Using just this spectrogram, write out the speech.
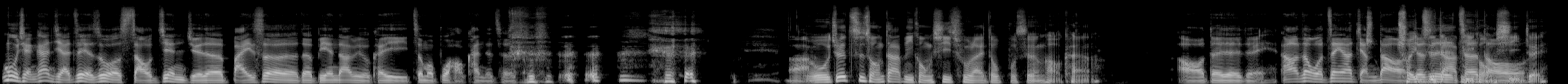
目前看起来，这也是我少见觉得白色的 B N W 可以这么不好看的车 啊！我觉得自从大鼻孔系出来都不是很好看啊。哦，对对对，然后那我正要讲到，就是车头，对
